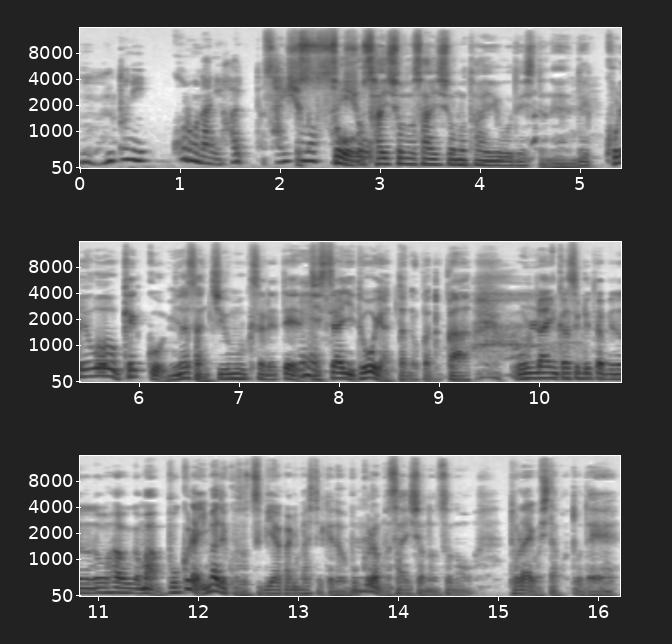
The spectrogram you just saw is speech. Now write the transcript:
もう本当にコロナに入った最初の最初そう、最初。の最初の対応でしたね。で、これを結構皆さん注目されて、実際にどうやったのかとか、オンライン化するためのノウハウが、まあ僕ら今でこそ積み上がりましたけど、僕らも最初のそのトライをしたことで、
